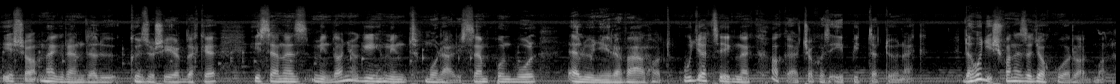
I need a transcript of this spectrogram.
és a megrendelő közös érdeke, hiszen ez mind anyagi, mind morális szempontból előnyére válhat úgy a cégnek, akár csak az építetőnek. De hogy is van ez a gyakorlatban?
